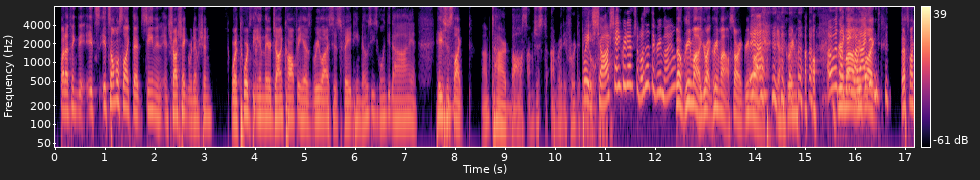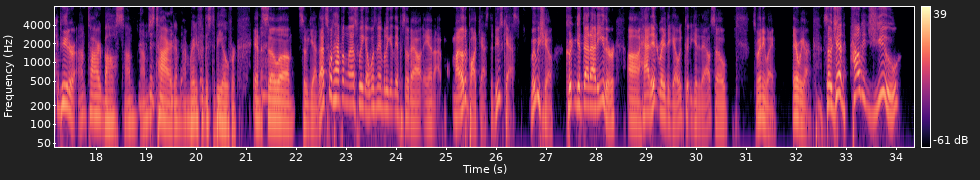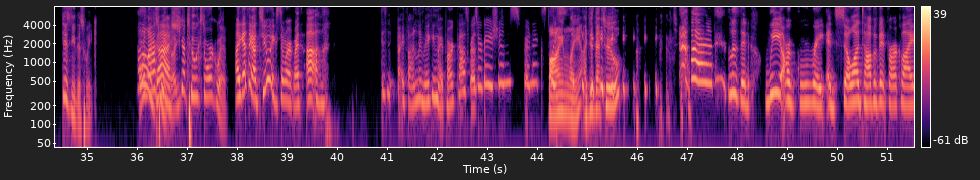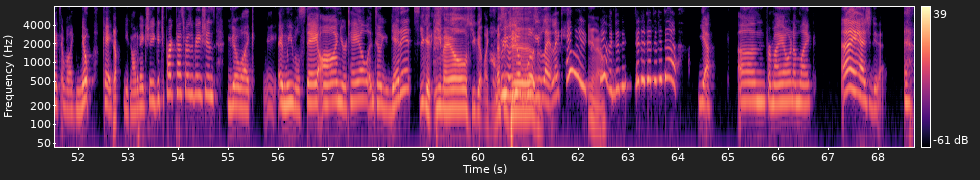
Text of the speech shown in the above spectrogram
But I think that it's it's almost like that scene in, in Shawshank Redemption where towards the end there, John Coffey has realized his fate. He knows he's going to die, and he's just like, "I'm tired, boss. I'm just I'm ready for it to be." Wait, over." Shawshank Redemption wasn't that the Green Mile? No, Green Mile. You're right. Green Mile. Sorry, Green Yeah. Mile. Yeah, Green Mile. I was Green like, Mile, on, I like, didn't. that's my computer. I'm tired, boss. I'm I'm just tired. I'm, I'm ready for this to be over. And so um so yeah, that's what happened last week. I wasn't able to get the episode out, and I, my other podcast, the Deucecast movie show, couldn't get that out either. Uh, had it ready to go and couldn't get it out. So so anyway, there we are. So Jenn, how did you Disney this week or Oh last gosh, week? Uh, You got two weeks to work with. I guess I got two weeks to work with. Uh, Disney by finally making my park pass reservations for next. week. Finally, I did that too. Listen, we are great and so on top of it for our clients. And we're like, nope. Okay. Yep. You got to make sure you get your park pass reservations. You know, like, and we will stay on your tail until you get it. You get emails, you get like messages. You, you, will- you like, like, hey, you know. we haven't done it. da, da, da. Yeah. Um, for my own, I'm like, oh yeah, I should do that.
